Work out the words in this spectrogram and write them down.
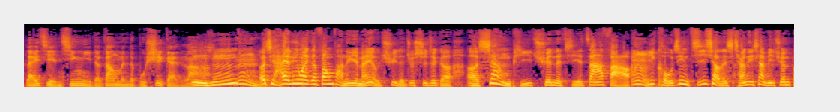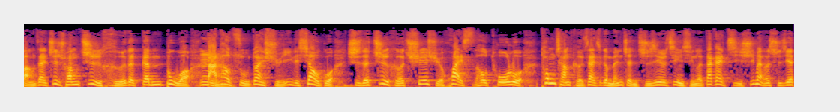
来减轻你的肛门的不适感啦。嗯，而且还有另外一个方法呢，也蛮有趣的，就是这个呃橡皮圈的结扎法、哦，以口径极小的强力橡皮圈绑在痔疮痔核的根部哦，达到阻断血液的效果，使得痔核缺血坏死后脱落。通常可在这个门诊直接就进行了，大概几十秒的时间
